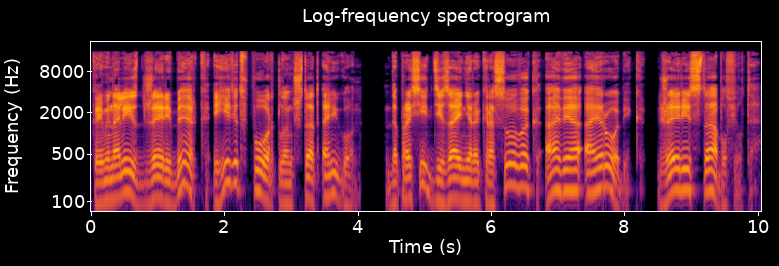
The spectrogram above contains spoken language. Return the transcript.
Криминалист Джерри Берг едет в Портленд, штат Орегон, допросить дизайнера кроссовок Avia Aerobic Джерри Стаблфилда.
